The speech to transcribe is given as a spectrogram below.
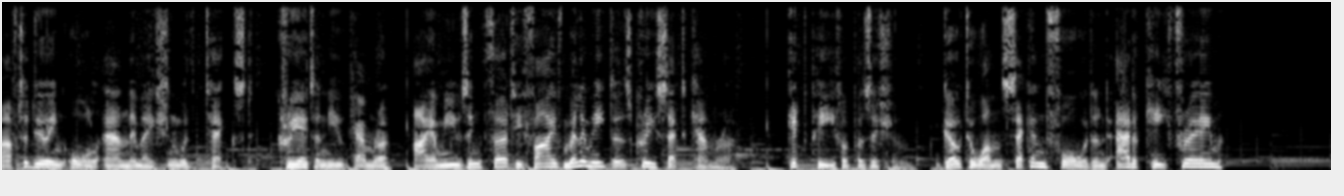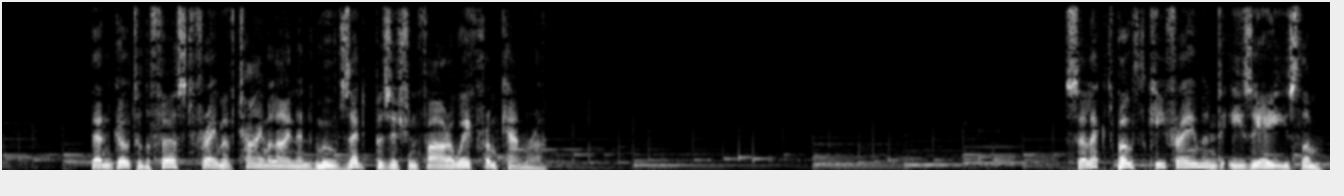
After doing all animation with text, create a new camera, I am using 35mm preset camera. Hit P for position, go to 1 second forward and add a keyframe. Then go to the first frame of timeline and move Z position far away from camera. Select both keyframe and easy ease them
